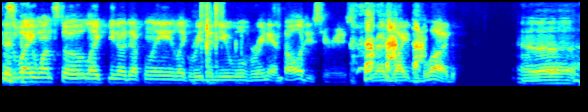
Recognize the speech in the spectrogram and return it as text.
this is why he wants to like you know definitely like read the new Wolverine anthology series, Red, White, and Blood. Uh,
